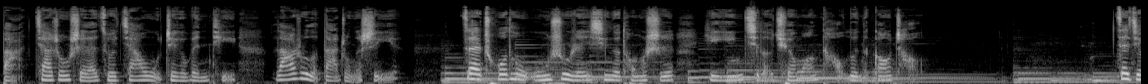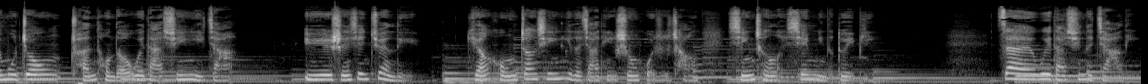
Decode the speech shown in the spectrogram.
把家中谁来做家务这个问题拉入了大众的视野，在戳痛无数人心的同时，也引起了全网讨论的高潮。在节目中，传统的魏大勋一家与神仙眷侣袁弘、张歆艺的家庭生活日常形成了鲜明的对比。在魏大勋的家里，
